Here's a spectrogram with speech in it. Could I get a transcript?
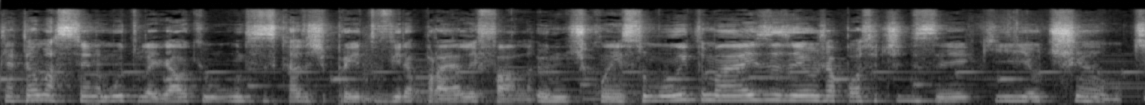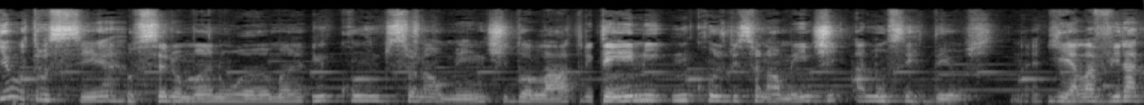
Tem até uma cena muito legal que um desses caras de preto vira para ela e fala: Eu não te conheço muito, mas eu já posso te dizer que eu te amo. Que outro ser o ser humano ama incondicionalmente, idolatra, teme incondicionalmente a não ser Deus, né? E ela vira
